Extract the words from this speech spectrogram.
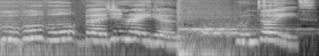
www.virginradio.it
